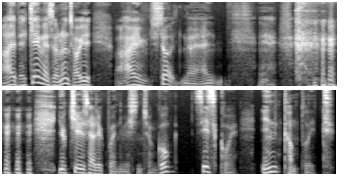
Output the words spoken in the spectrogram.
아이, 백캠에서는 저희, 아이, 진짜, 네, 네. 6746번님의 신청곡, 시스코의 Incomplete.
